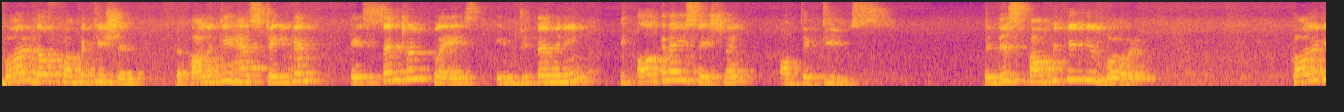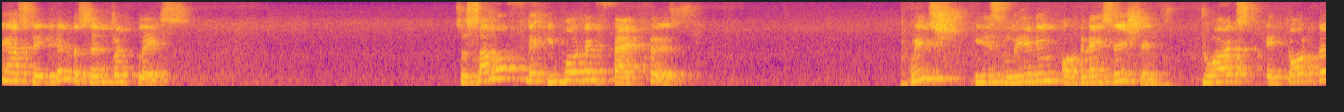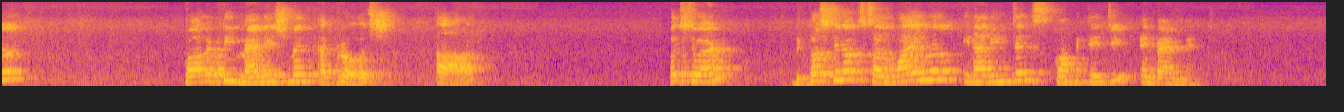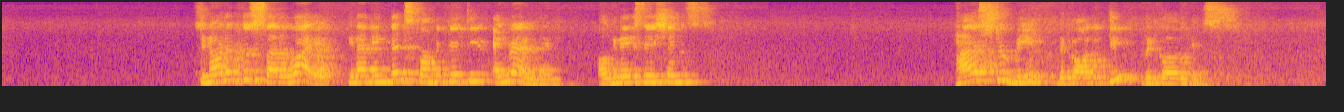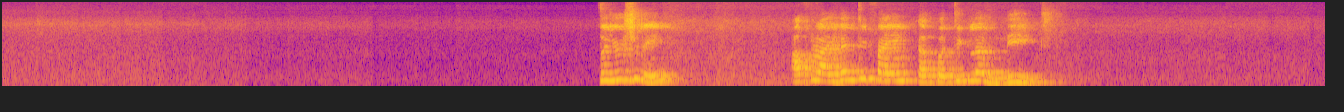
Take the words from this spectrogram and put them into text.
world of competition, the quality has taken a central place in determining the organizational objectives. In this competitive world, quality has taken the central place. So some of the important factors which is leading organizations towards a total quality management approach are first one the question of survival in an intense competitive environment. So in order to survive in an intense competitive environment organizations has to meet the quality requirements So usually, after identifying a particular need,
